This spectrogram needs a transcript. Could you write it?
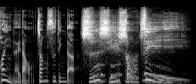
欢迎来到张斯汀的实习手记。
